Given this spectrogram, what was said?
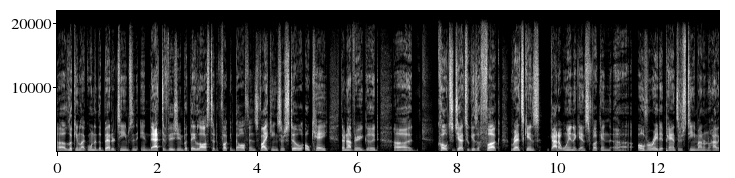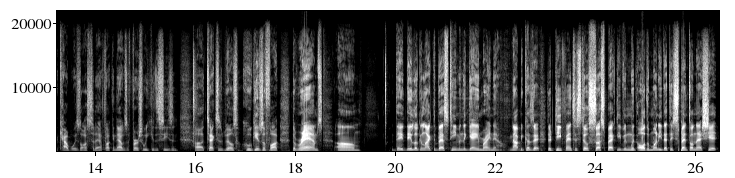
uh, looking like one of the better teams in, in that division, but they lost to the fucking Dolphins. Vikings are still okay. They're not very good. Uh, Colts, Jets, who gives a fuck? Redskins got to win against fucking uh, overrated Panthers team. I don't know how the Cowboys lost to that fucking. That was the first week of the season. Uh, Texans, Bills, who gives a fuck? The Rams, um, they they looking like the best team in the game right now. Not because their their defense is still suspect, even with all the money that they spent on that shit.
